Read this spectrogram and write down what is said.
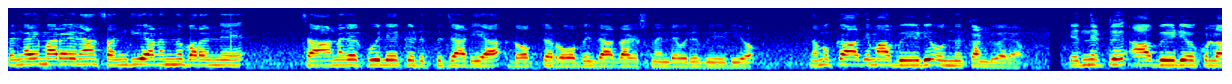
ചങ്ങായിമാരെ ഞാൻ സംഖ്യയാണെന്ന് പറഞ്ഞ് ചാണകക്കുയിലേക്ക് എടുത്തു ചാടിയ ഡോക്ടർ റോബിൻ രാധാകൃഷ്ണന്റെ ഒരു വീഡിയോ. നമുക്ക് ആദ്യം ആ വീഡിയോ ഒന്ന് കണ്ടുവരാം. എന്നിട്ട് ആ വീഡിയോക്കുള്ള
